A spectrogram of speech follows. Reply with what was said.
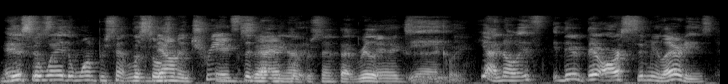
this it's the way the one percent looks social- down and treats the ninety nine percent that really Exactly. Yeah, no, it's there. There are similarities,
